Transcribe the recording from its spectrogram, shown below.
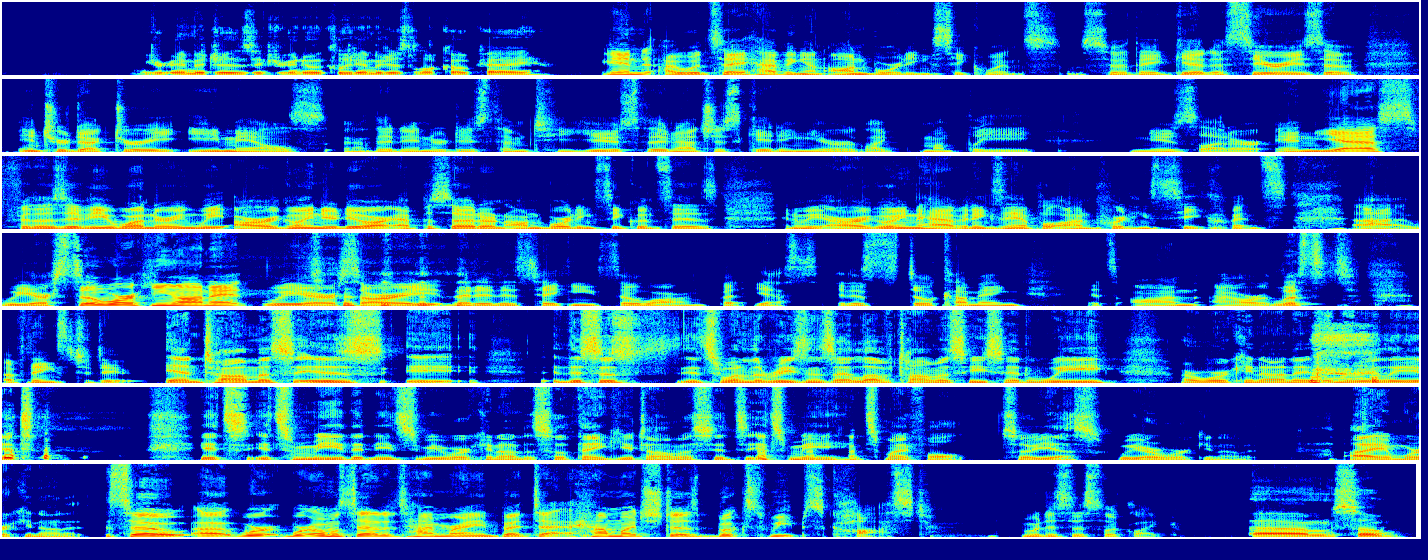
your images, if you're going to include images, look okay. And I would say having an onboarding sequence. So they get a series of introductory emails uh, that introduce them to you. So they're not just getting your like monthly newsletter. And yes, for those of you wondering, we are going to do our episode on onboarding sequences and we are going to have an example onboarding sequence. Uh, we are still working on it. We are sorry that it is taking so long, but yes, it is still coming. It's on our list of things to do. And Thomas is this is it's one of the reasons I love Thomas. He said we are working on it and really it it's it's me that needs to be working on it. So thank you Thomas. It's it's me. It's my fault. So yes, we are working on it. I am working on it. So uh, we're we're almost out of time, Ryan. But uh, how much does book sweeps cost? What does this look like? Um, so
